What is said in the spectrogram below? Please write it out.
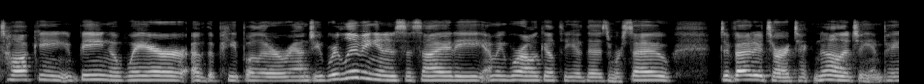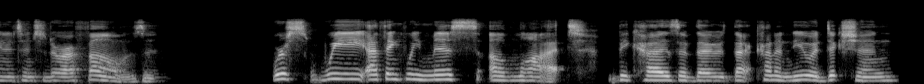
talking, being aware of the people that are around you. We're living in a society. I mean, we're all guilty of this. We're so devoted to our technology and paying attention to our phones. And we're we. I think we miss a lot because of those that kind of new addiction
